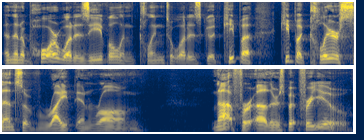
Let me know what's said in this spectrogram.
And then abhor what is evil and cling to what is good. Keep a, keep a clear sense of right and wrong, not for others, but for you.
